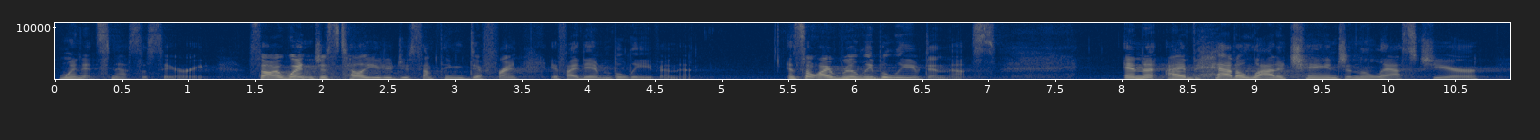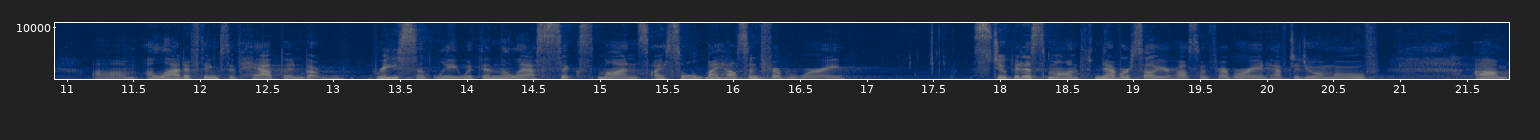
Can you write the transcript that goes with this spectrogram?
when it's necessary. So I wouldn't just tell you to do something different if I didn't believe in it. And so I really believed in this. And I've had a lot of change in the last year. Um, a lot of things have happened, but recently, within the last six months, I sold my house in February. Stupidest month, never sell your house in February and have to do a move. Um,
